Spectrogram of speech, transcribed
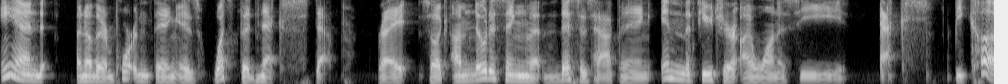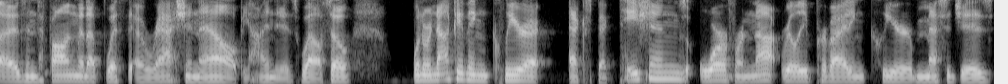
And another important thing is what's the next step right? So like i'm noticing that this is happening. In the future i want to see x because, and following that up with a rationale behind it as well. So when we're not giving clear expectations or if we're not really providing clear messages,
